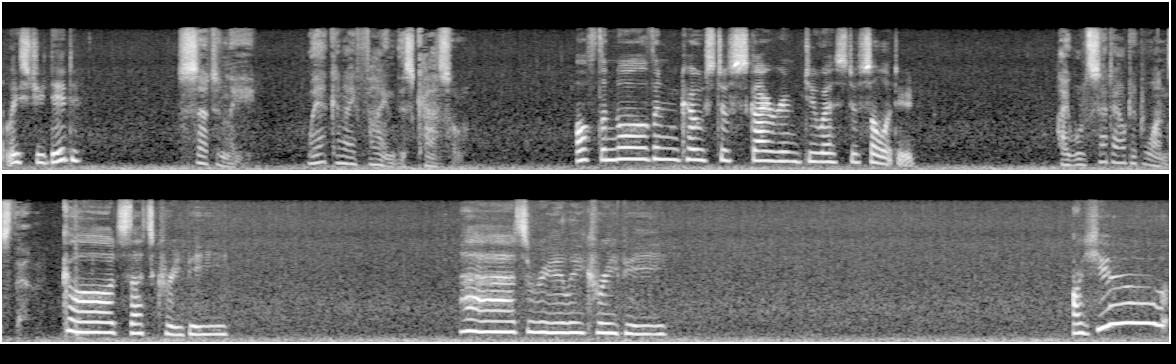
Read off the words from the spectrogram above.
At least you did. Certainly. Where can I find this castle? Off the northern coast of Skyrim due west of Solitude. I will set out at once then. Gods, that's creepy. That's really creepy. Are you...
